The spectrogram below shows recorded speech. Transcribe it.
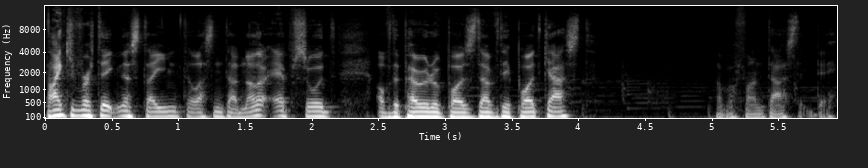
Thank you for taking this time to listen to another episode of the Power of Positivity podcast. Have a fantastic day.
